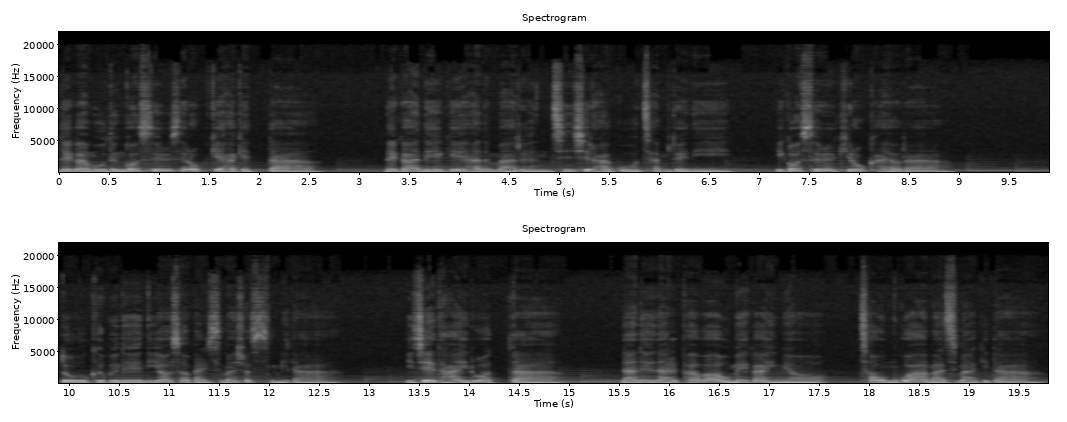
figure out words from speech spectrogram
내가 모든 것을 새롭게 하겠다. 내가 내게 하는 말은 진실하고 참되니 이것을 기록하여라. 또 그분은 이어서 말씀하셨습니다. 이제 다 이루었다. 나는 알파와 오메가이며 처음과 마지막이다.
